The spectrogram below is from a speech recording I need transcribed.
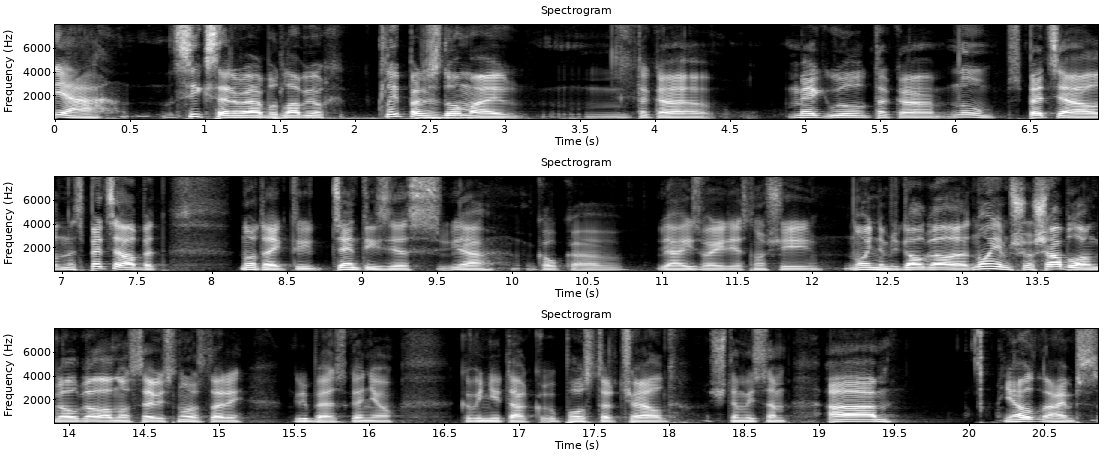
jā, Sixeri varētu būt labi, jo Clippers, domāju, mm, tā kā, will, tā kā, nu, speciāli, ne speciāli, bet noteikti centīsies, jā, kaut kā, jā, izvairīties no šī, noņemt gal galā, noņemt šo šablonu gal galā no sevis nost arī gribēs gan jau, ka viņi ir tā poster child šitam visam. Um, jautājums.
